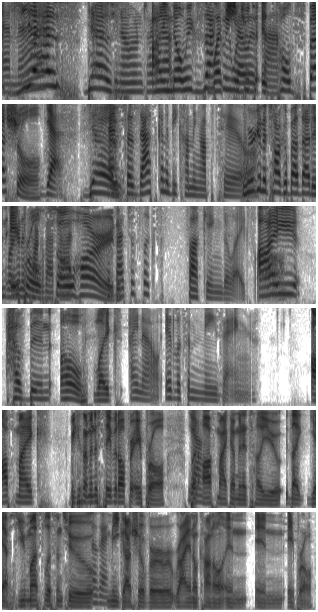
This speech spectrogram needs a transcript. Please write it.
MS. Yes, yes. Do you know what I'm talking I about? know exactly What what, show you're. ta- it's called Special. Yes. Yes, And so that's going to be coming up too. we're going to talk about that in We're April so that, hard. That just looks fucking delightful. I have been oh like I know it looks amazing. off mic because I'm going to save it all for April. But Yeah. off mic, I'm going to tell you like yes, you must listen to Okay. me gush over Ryan O'Connell in in April.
